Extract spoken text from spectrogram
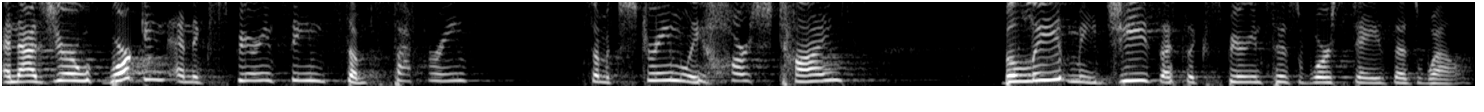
And as you're working and experiencing some suffering, some extremely harsh times, believe me, Jesus experienced his worst days as well.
